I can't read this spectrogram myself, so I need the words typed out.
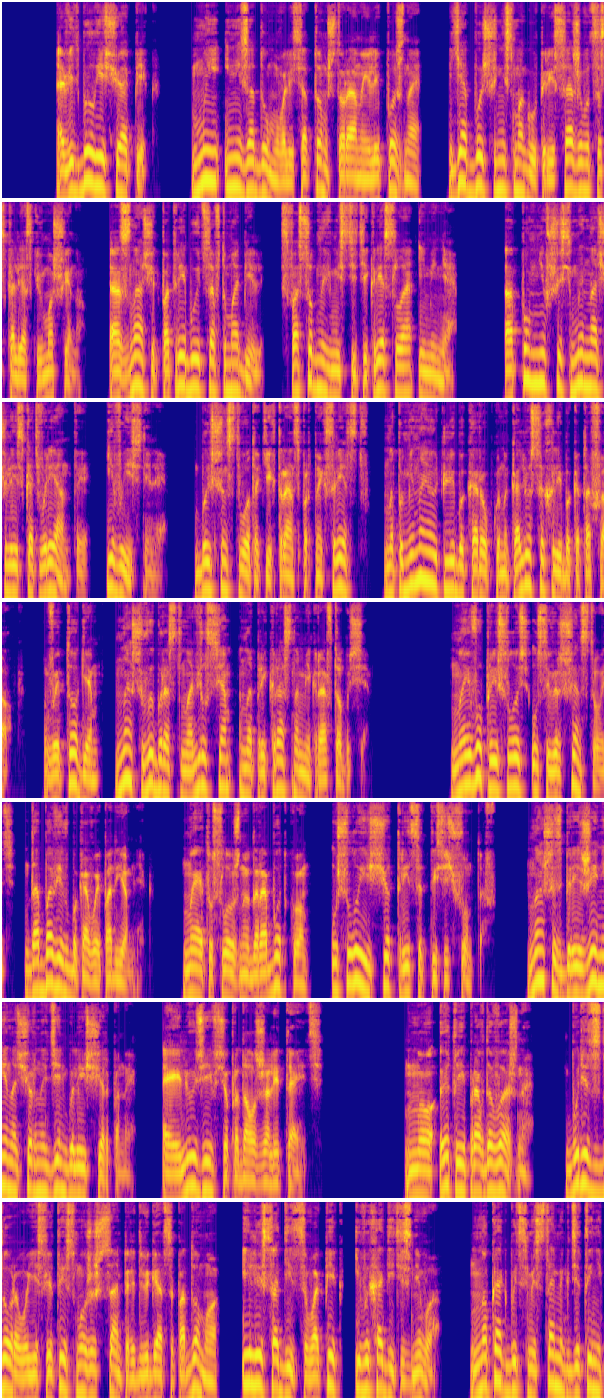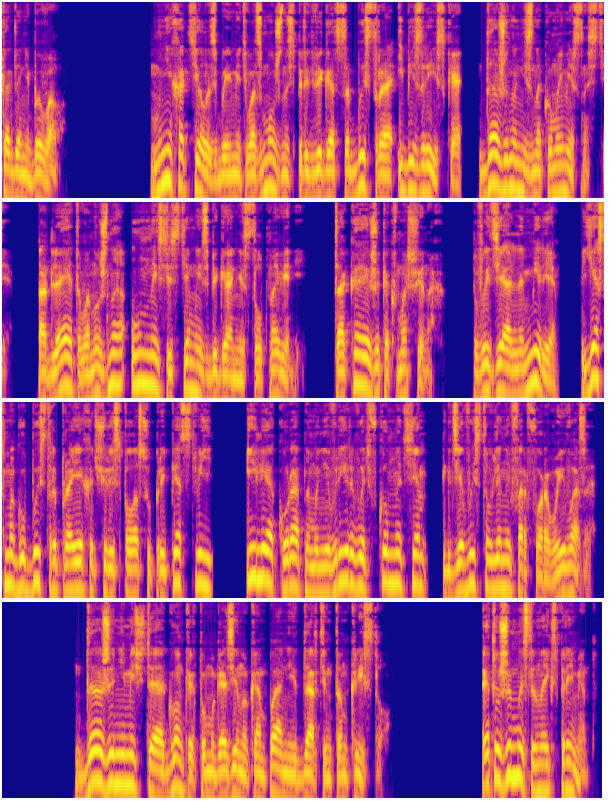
А ведь был еще опек. Мы и не задумывались о том, что рано или поздно я больше не смогу пересаживаться с коляски в машину, а значит потребуется автомобиль, способный вместить и кресло, и меня. Опомнившись, мы начали искать варианты и выяснили, большинство таких транспортных средств напоминают либо коробку на колесах, либо катафалк. В итоге наш выбор остановился на прекрасном микроавтобусе. Но его пришлось усовершенствовать, добавив боковой подъемник. На эту сложную доработку ушло еще 30 тысяч фунтов. Наши сбережения на черный день были исчерпаны, а иллюзии все продолжали таять. Но это и правда важно. Будет здорово, если ты сможешь сам передвигаться по дому или садиться в опик и выходить из него. Но как быть с местами, где ты никогда не бывал? Мне хотелось бы иметь возможность передвигаться быстро и без риска, даже на незнакомой местности. А для этого нужна умная система избегания столкновений, такая же, как в машинах. В идеальном мире я смогу быстро проехать через полосу препятствий или аккуратно маневрировать в комнате, где выставлены фарфоровые вазы. Даже не мечтай о гонках по магазину компании Дартингтон Кристал. Это же мысленный эксперимент.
